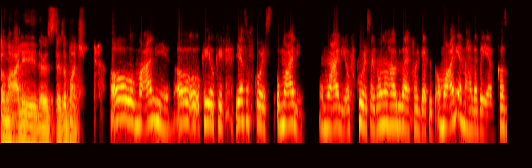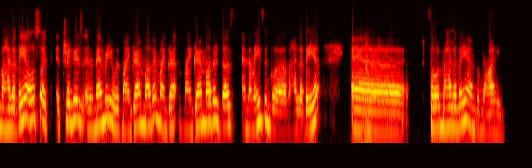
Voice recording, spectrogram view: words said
Oh, Ali, there's there's a bunch. Oh, Umm Ali. Oh, okay, okay. Yes, of course. Ali. Umm Ali, of course. I don't know how did I forget it. Umm Ali and Mahalabiya. Because Mahalabiya also, it, it triggers a memory with my grandmother. My, gra- my grandmother does an amazing uh, Mahalabiya. Uh, So Mahalabiya and Ali, of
